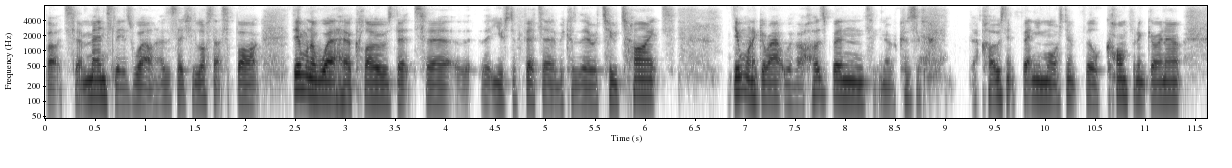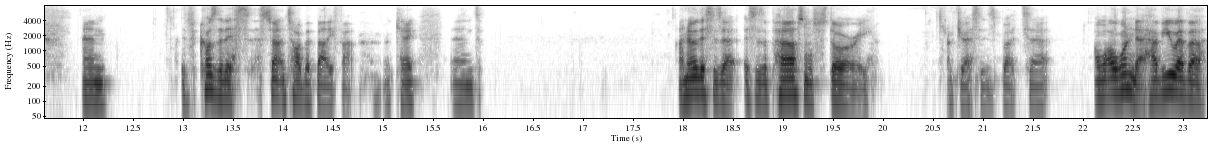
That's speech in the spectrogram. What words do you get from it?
but uh, mentally as well. As I said, she lost that spark. Didn't want to wear her clothes that uh, that used to fit her because they were too tight. Didn't want to go out with her husband, you know, because the clothes didn't fit anymore. She didn't feel confident going out, and it's because of this certain type of belly fat. Okay, and I know this is a this is a personal story of Jess's, but uh, I, I wonder, have you ever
